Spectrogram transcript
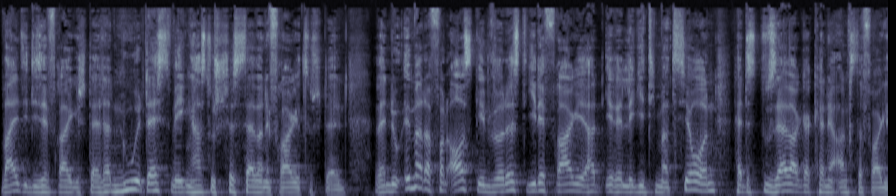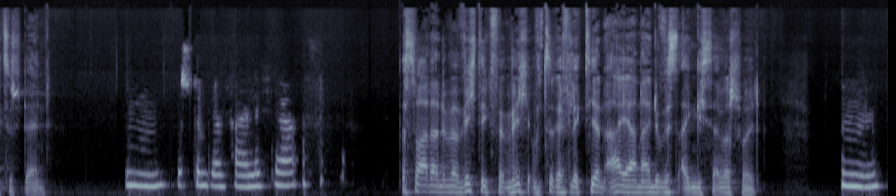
weil sie diese Frage gestellt hat. Nur deswegen hast du Schiss, selber eine Frage zu stellen. Wenn du immer davon ausgehen würdest, jede Frage hat ihre Legitimation, hättest du selber gar keine Angst, eine Frage zu stellen. Mhm, das stimmt wahrscheinlich, ja. Das war dann immer wichtig für mich, um zu reflektieren, ah ja, nein, du bist eigentlich selber schuld. Mhm.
